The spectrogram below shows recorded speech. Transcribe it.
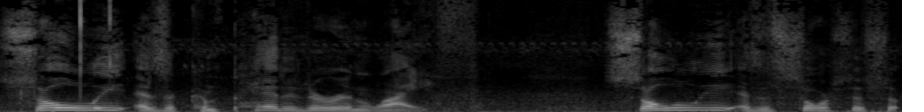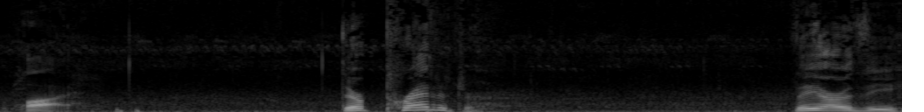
solely as a competitor in life, solely as a source of supply. They're predator. They are the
